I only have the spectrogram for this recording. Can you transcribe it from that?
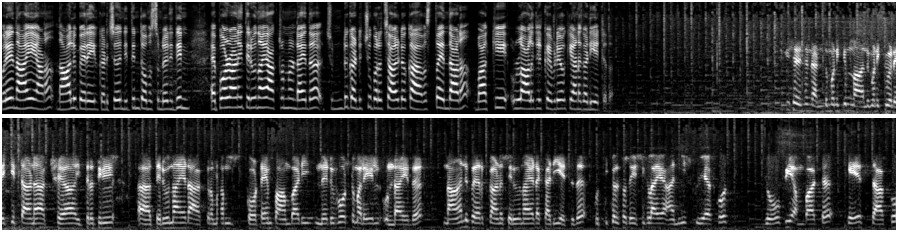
ഒരേ നായയാണ് നാലു പേരെയും കടിച്ചത്. നിതിൻ തോമസ് ഉണ്ട് നിതിൻ എപ്പോഴാണ് ഈ തെരുവുനായ ആക്രമണം ഉണ്ടായത്? ചുണ്ട് കടിച്ചു പറിച്ച ആളുടെ ഒക്കെ അവസ്ഥ എന്താണ്? ബാക്കി ഉള്ള ആളുകൾക്ക് എവിടെയൊക്കെയാണ് കടിയേറ്റത്? ശേഷം രണ്ടു മണിക്കും നാലു മണിക്കും ഇടയ്ക്കിട്ടാണ് അക്ഷയ ഇത്തരത്തിൽ തെരുവുനായയുടെ ആക്രമണം കോട്ടയം പാമ്പാടി നെടുകോട്ടുമലയിൽ ഉണ്ടായത്. നാല് പേർക്കാണ് തെരുവുനായയുടെ കടിയേറ്റത്. കുത്തിക്കൽ സ്വദേശികളായ Aneesh Kuriakose Joby Ambattu K S Chacko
